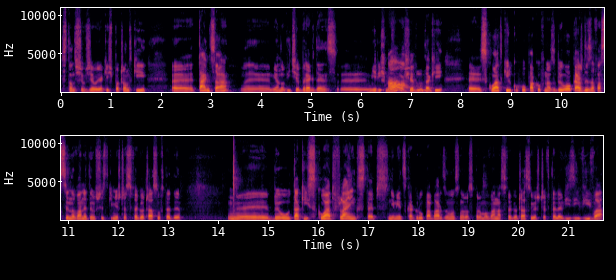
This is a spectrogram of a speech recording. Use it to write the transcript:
stąd się wzięły jakieś początki e, tańca, e, mianowicie breakdance. E, Mieliśmy na O. osiedlu taki skład, kilku chłopaków nas było, każdy zafascynowany tym wszystkim jeszcze swego czasu wtedy E, Był taki skład Flying Steps, niemiecka grupa, bardzo mocno rozpromowana swego czasu jeszcze w telewizji Viva.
